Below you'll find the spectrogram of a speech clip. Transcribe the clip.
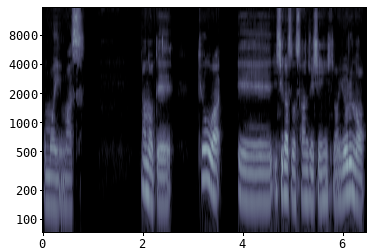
思います。なので、今日は、えー、1月の31日の夜の、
